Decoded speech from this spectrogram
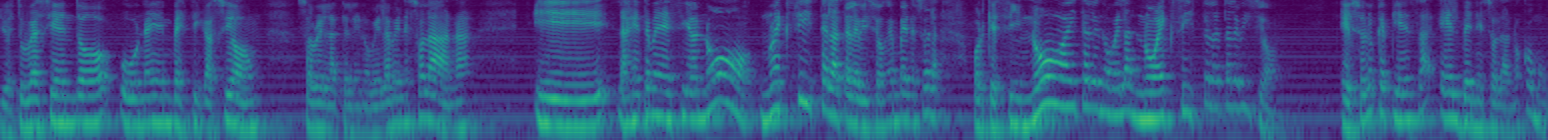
yo estuve haciendo una investigación sobre la telenovela venezolana y la gente me decía, no, no existe la televisión en Venezuela, porque si no hay telenovela, no existe la televisión. Eso es lo que piensa el venezolano común,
